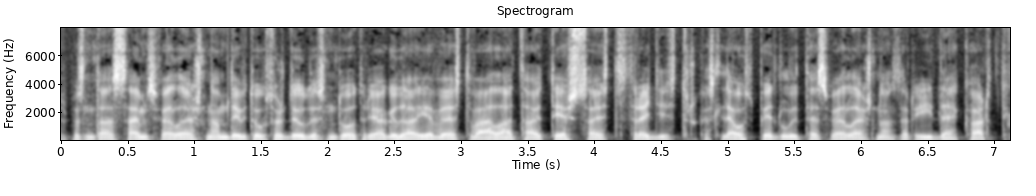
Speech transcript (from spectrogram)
14. saimnes vēlēšanām 2022. gadā ieviest vēlētāju tiešsaistes reģistru, kas ļaus piedalīties vēlēšanās ar ID karti.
